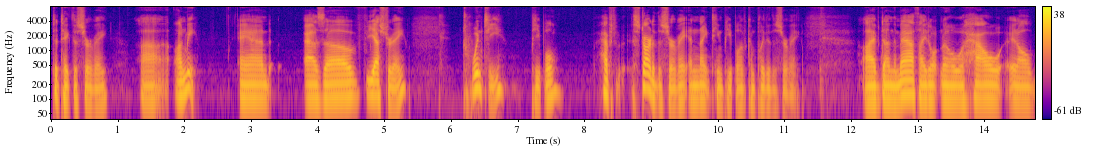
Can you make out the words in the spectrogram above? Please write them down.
to take the survey uh, on me. And as of yesterday, 20 people have started the survey and 19 people have completed the survey. I've done the math. I don't know how it all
